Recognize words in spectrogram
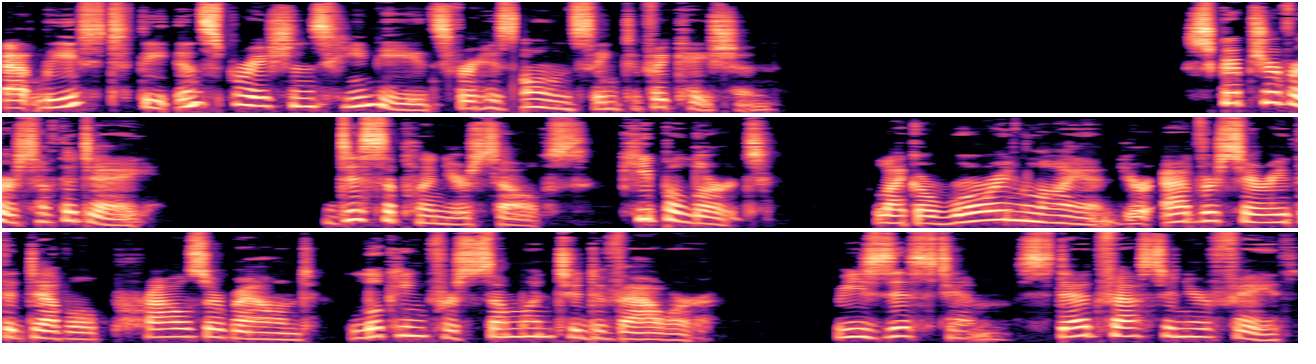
at least the inspirations he needs for his own sanctification. Scripture verse of the day Discipline yourselves, keep alert. Like a roaring lion, your adversary the devil prowls around, looking for someone to devour. Resist him, steadfast in your faith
